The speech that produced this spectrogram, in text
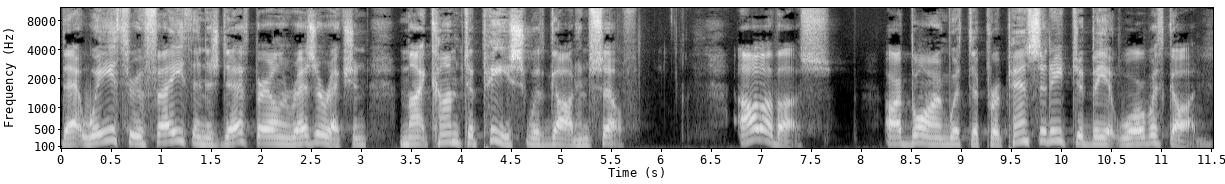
that we, through faith in his death, burial, and resurrection, might come to peace with God himself. All of us are born with the propensity to be at war with God.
